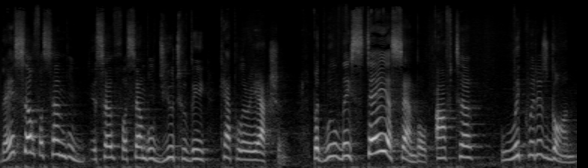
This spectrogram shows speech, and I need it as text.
they self self-assembled due to the capillary action, but will they stay assembled after liquid is gone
